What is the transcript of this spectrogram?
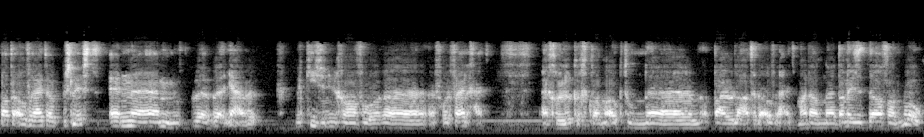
wat de overheid ook beslist. En um, we, we, ja, we, kiezen nu gewoon voor, uh, voor de veiligheid. En gelukkig kwam ook toen uh, een paar uur later de overheid. Maar dan, dan is het wel van wow.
